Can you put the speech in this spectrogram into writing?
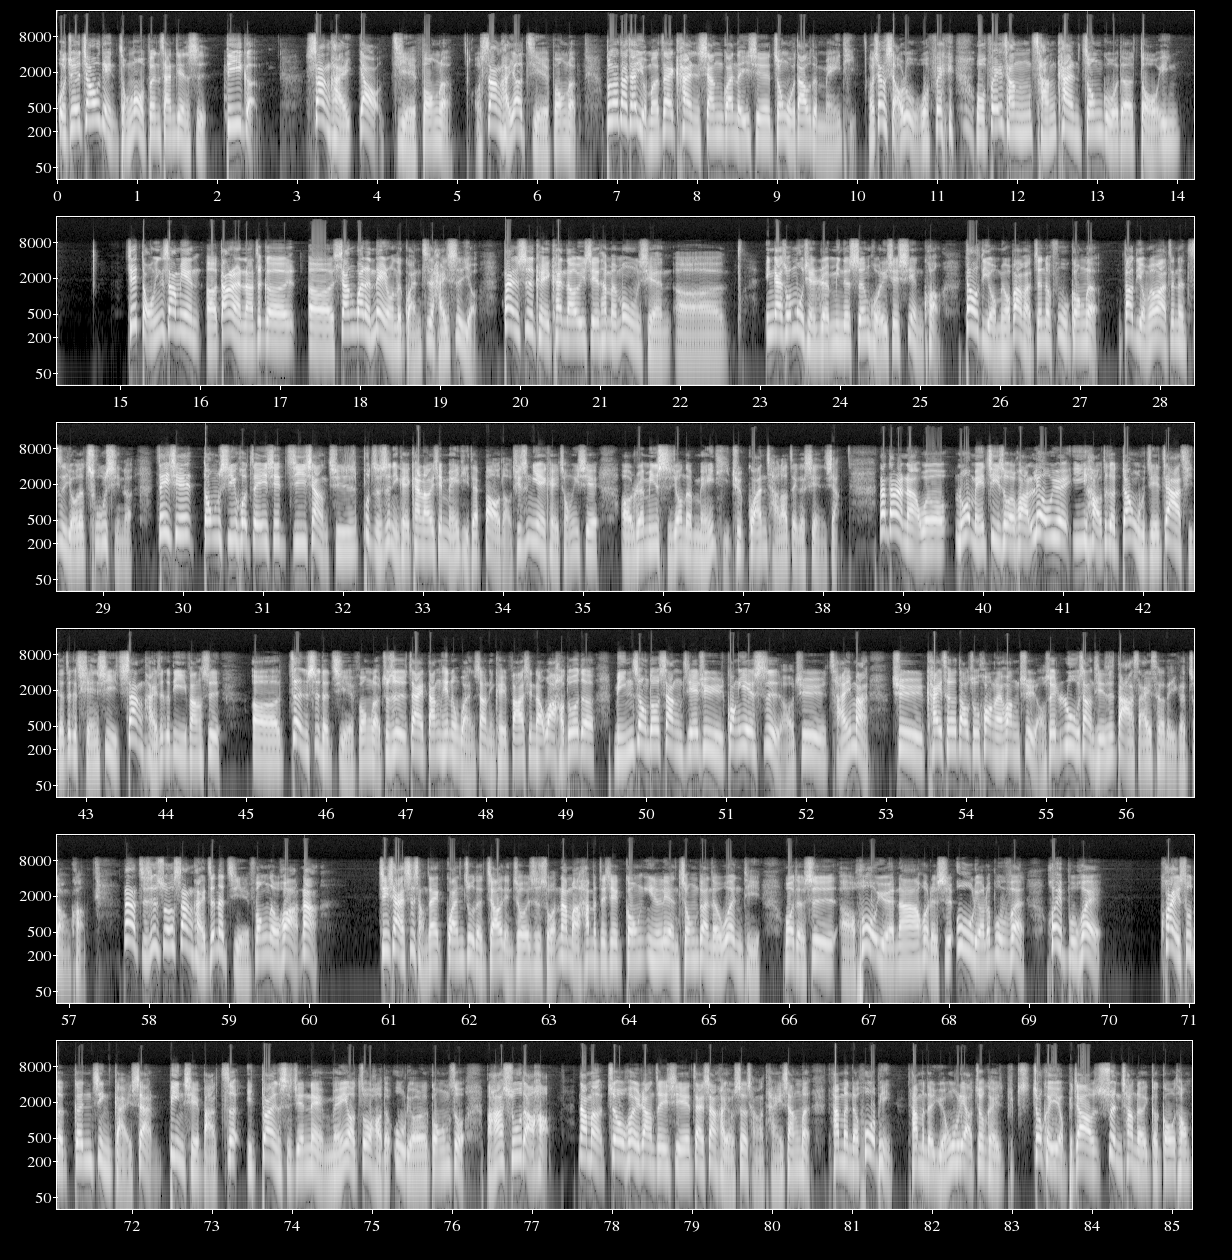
我觉得焦点总共有分三件事。第一个，上海要解封了哦，上海要解封了。不知道大家有没有在看相关的一些中国大陆的媒体？好像小路，我非我非常常看中国的抖音。其实抖音上面，呃，当然了，这个呃相关的内容的管制还是有，但是可以看到一些他们目前呃。应该说，目前人民的生活的一些现况，到底有没有办法真的复工了？到底有没有办法真的自由的出行了？这些东西或这一些迹象，其实不只是你可以看到一些媒体在报道，其实你也可以从一些呃人民使用的媒体去观察到这个现象。那当然了，我如果没记错的话，六月一号这个端午节假期的这个前夕，上海这个地方是。呃，正式的解封了，就是在当天的晚上，你可以发现到，哇，好多的民众都上街去逛夜市哦，去采买，去开车到处晃来晃去哦，所以路上其实是大塞车的一个状况。那只是说上海真的解封的话，那接下来市场在关注的焦点就会是说，那么他们这些供应链中断的问题，或者是呃货源啊，或者是物流的部分，会不会？快速的跟进改善，并且把这一段时间内没有做好的物流的工作，把它疏导好，那么就会让这些在上海有设厂的台商们，他们的货品、他们的原物料就可以就可以有比较顺畅的一个沟通，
